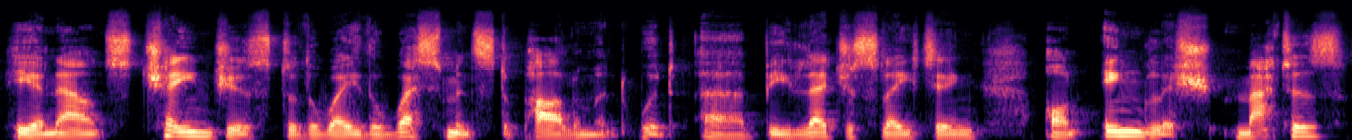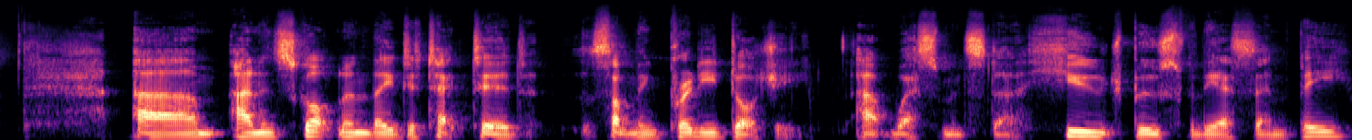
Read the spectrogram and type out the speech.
he announced changes to the way the Westminster Parliament would uh, be legislating on English matters. Um, and in Scotland, they detected something pretty dodgy. At Westminster, huge boost for the SNP.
